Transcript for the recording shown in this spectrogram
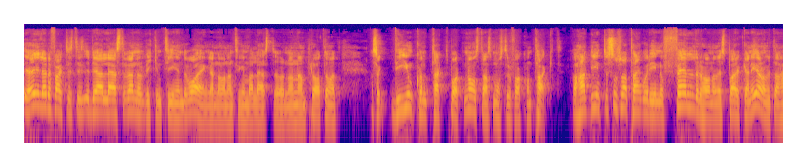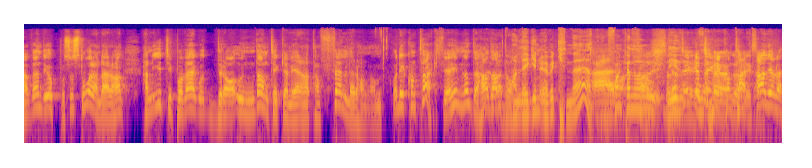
jag gillade faktiskt, det jag läste, jag vilken tidning det var i England, och någonting man läste och någon han pratade om att alltså, det är ju en kontaktsport, någonstans måste du få ha kontakt. Och han, det är inte så att han går in och fäller honom eller sparkar ner honom, utan han vänder upp och så står han där och han, han är ju typ på väg att dra undan tycker jag mer än att han fäller honom. Och det är kontakt, för jag himlar inte. Hade han, Vadå, han lägger den över knäna? Nej, fan kan fan, så Det jag är, tycker, jag tycker kontakt, liksom. all jävla,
